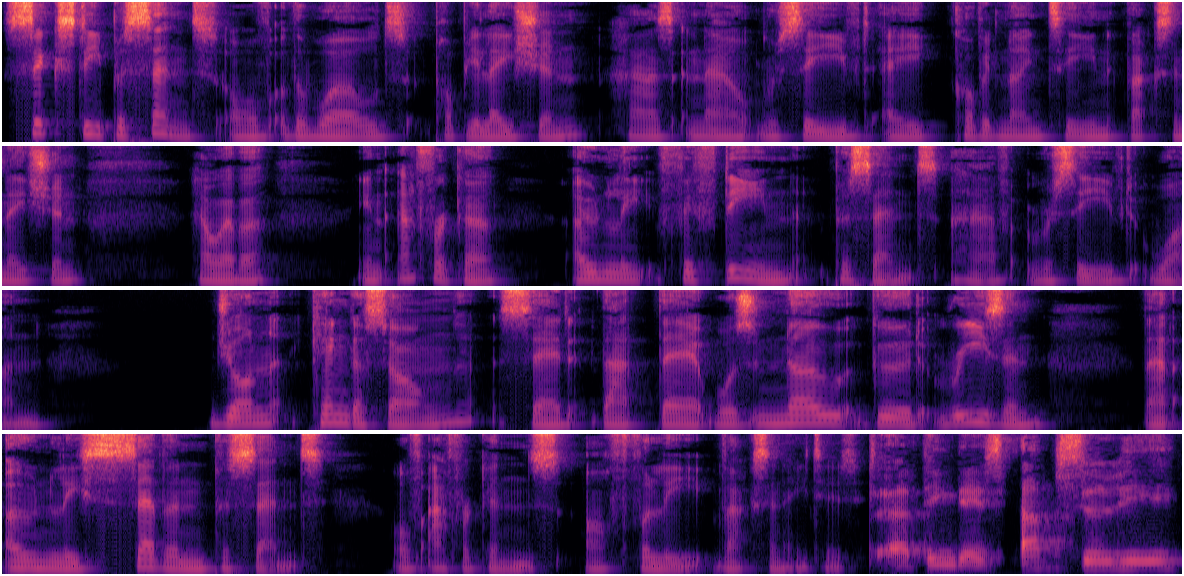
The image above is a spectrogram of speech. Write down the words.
60% of the world's population has now received a COVID 19 vaccination. However, in Africa, only 15% have received one. John Nkengasong said that there was no good reason that only 7% of Africans are fully vaccinated. I think there's absolutely,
